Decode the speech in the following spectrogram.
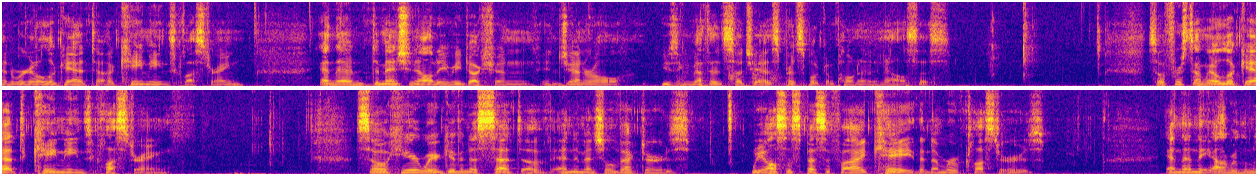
and we're going to look at uh, k-means clustering. And then dimensionality reduction in general using methods such as principal component analysis. So first I'm going to look at k-means clustering. So here we're given a set of n-dimensional vectors. We also specify k, the number of clusters. And then the algorithm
